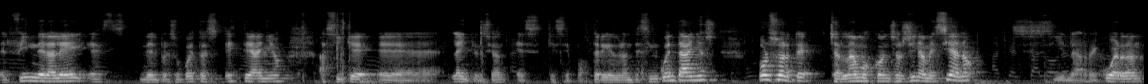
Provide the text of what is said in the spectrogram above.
el fin de la ley es, del presupuesto es este año, así que eh, la intención es que se postergue durante 50 años. Por suerte, charlamos con Georgina Messiano, si la recuerdan,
